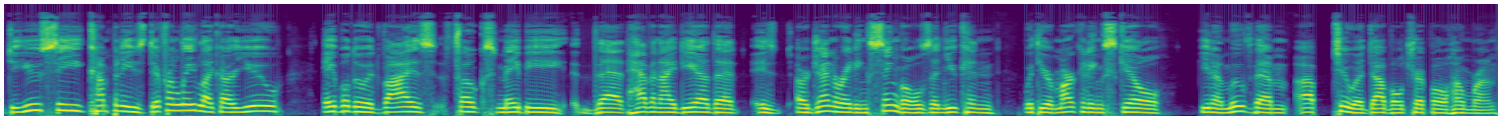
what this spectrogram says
do you see companies differently? Like, are you able to advise folks maybe that have an idea that is are generating singles, and you can, with your marketing skill, you know, move them up to a double, triple home run?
